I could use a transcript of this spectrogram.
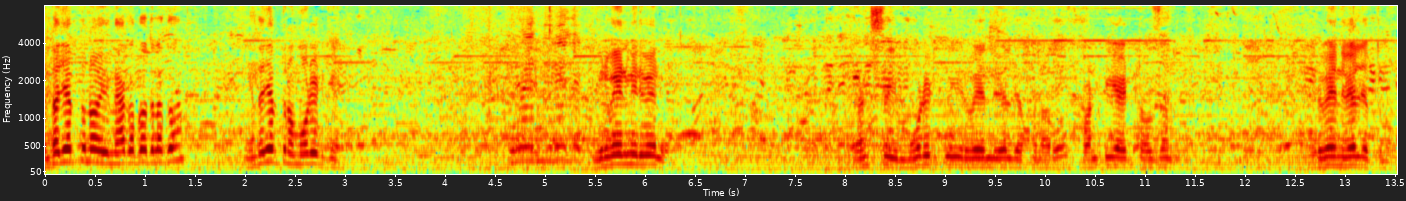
ఎంత చెప్తున్నావు ఈ మేకపోతులకు? ఎంత చెప్తున్నావు మూడింటికి? ఇరవై ఎనిమిది వేలు. ఇరవై ఎనిమిది వేలు ఫ్రెండ్స్ ఈ మూడింటికి ఇరవై ఎనిమిది వేలు చెప్తున్నారు. ట్వంటీ ఎయిట్ థౌజండ్ ఇరవై ఎనిమిది వేలు చెప్తున్నారు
